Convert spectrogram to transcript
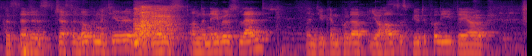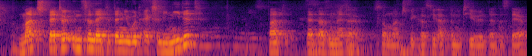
because that is just a local material that grows on the neighbor's land, and you can put up your houses beautifully. They are much better insulated than you would actually need it, but that doesn't matter so much because you have the material that is there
